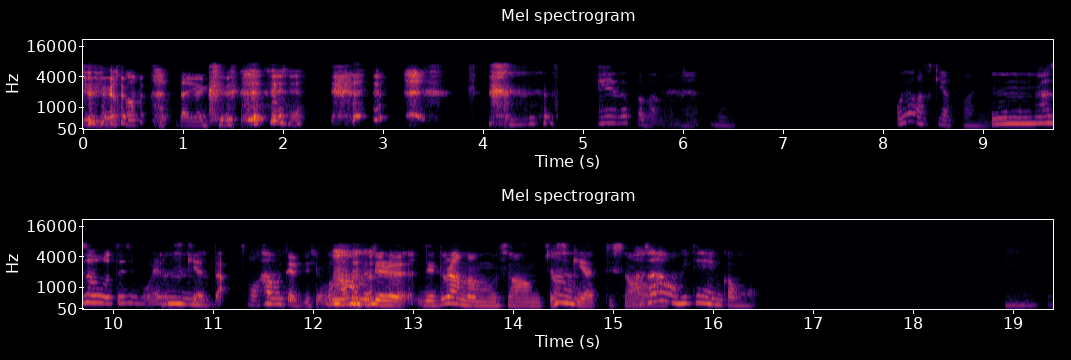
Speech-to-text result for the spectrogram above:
10位の大学。えー、どこなのね、うん、親が好きやったんや。うん、そう、私も親が好きやった。うん、そう、ハムテルでしょ。ハムテル。で、ドラマもさ、めっちゃ好きやってさ。うん、ドラマ見てへんかも。えー、と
